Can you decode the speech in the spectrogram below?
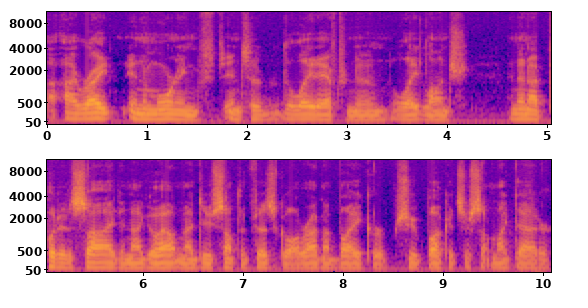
I I write in the morning into the late afternoon, late lunch, and then I put it aside and I go out and I do something physical. I'll ride my bike or shoot buckets or something like that, or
